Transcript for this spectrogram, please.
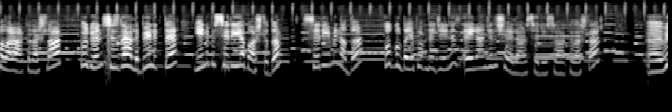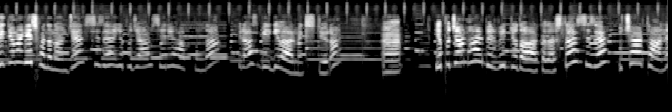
Merhabalar arkadaşlar. Bugün sizlerle birlikte yeni bir seriye başladım. Serimin adı Google'da yapabileceğiniz eğlenceli şeyler serisi arkadaşlar. Ee, videoma geçmeden önce size yapacağım seri hakkında biraz bilgi vermek istiyorum. Ee, yapacağım her bir videoda arkadaşlar size üçer tane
